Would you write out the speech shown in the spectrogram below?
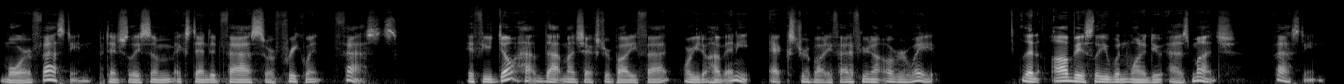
more fasting, potentially some extended fasts or frequent fasts. If you don't have that much extra body fat, or you don't have any extra body fat if you're not overweight, then obviously you wouldn't want to do as much fasting.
